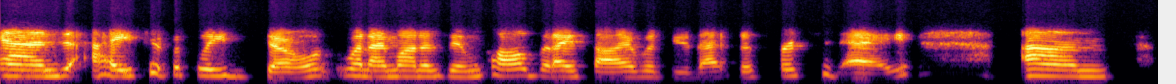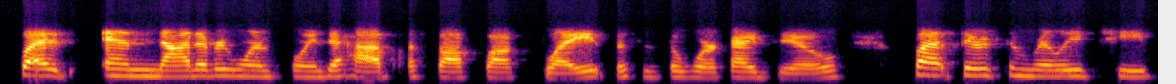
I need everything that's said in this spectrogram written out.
and I typically don't when I'm on a Zoom call, but I thought I would do that just for today. Um, but, and not everyone's going to have a softbox light. This is the work I do, but there's some really cheap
